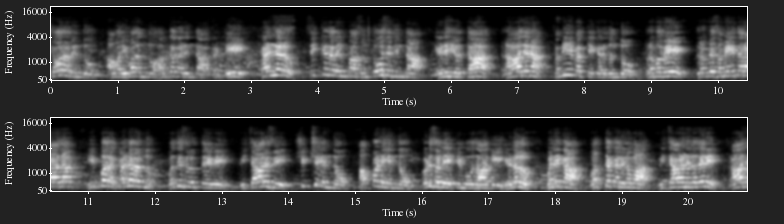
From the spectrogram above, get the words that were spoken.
ಚೋರರೆಂದು ಅವರಿವರನ್ನು ಹಗ್ಗಗಳಿಂದ ಕಟ್ಟಿ ಕಳ್ಳರು ಸಿಕ್ಕಿದರೆಂಬ ಸಂತೋಷದಿಂದ ಎಳೆಯುತ್ತಾ ರಾಜನ ಸಮೀಪಕ್ಕೆ ಕರೆದೊಂದು, ಪ್ರಭುವೇ ದ್ರವ್ಯ ಸಮೇತರಾದ ಇಬ್ಬರ ಕಳ್ಳರನ್ನು ಬಂಧಿಸಿರುತ್ತೇವೆ. ವಿಚಾರಿಸಿ ಶಿಕ್ಷೆಯನ್ನು, ಅಪ್ಪಣೆಯನ್ನು ಕೊಡಿಸಬೇಕೆಂಬುದಾಗಿ ಹೇಳಲು ಬಳಿಕ ವರ್ತಕರಿರುವ ವಿಚಾರಣೆ ರಾಜ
